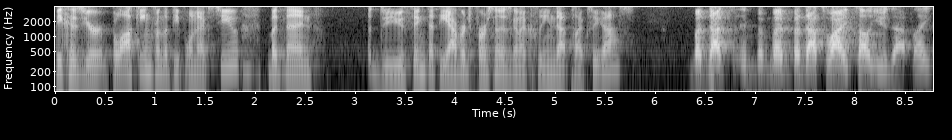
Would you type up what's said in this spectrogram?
because you're blocking from the people next to you but then do you think that the average person is going to clean that plexiglass but that's but, but but that's why I tell you that like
